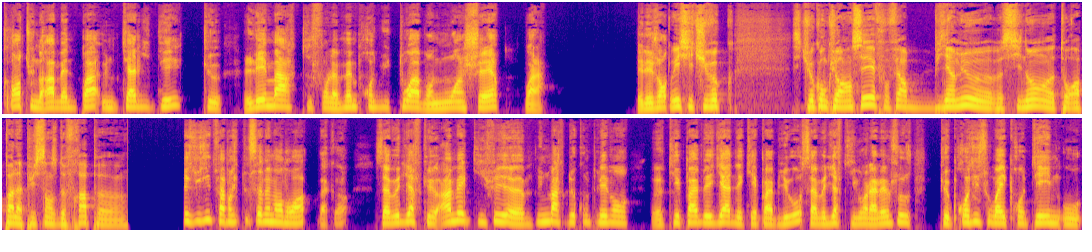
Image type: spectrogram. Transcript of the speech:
quand tu ne ramènes pas une qualité que les marques qui font le même produit que toi vendent moins cher. Voilà. Et les gens. Oui, si tu veux si tu veux concurrencer, il faut faire bien mieux, sinon tu n'auras pas la puissance de frappe. Euh. Les usines fabriquent tous au même endroit, d'accord Ça veut dire qu'un mec qui fait euh, une marque de complément euh, qui est pas vegan et qui est pas bio, ça veut dire qu'ils vend la même chose que Protis ou MyProtein ou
